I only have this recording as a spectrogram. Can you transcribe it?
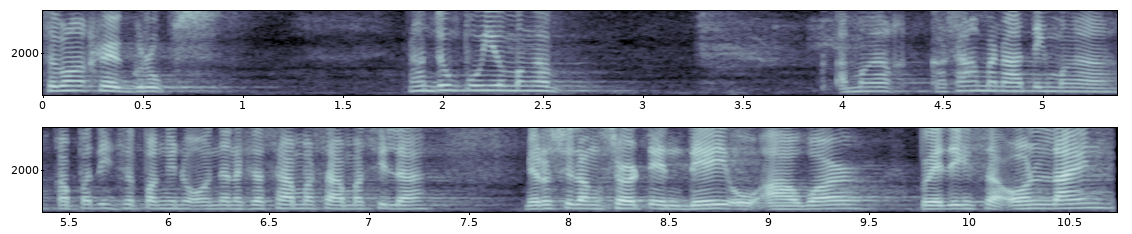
sa mga care groups. Nandun po yung mga ang mga kasama nating mga kapatid sa Panginoon na nagsasama-sama sila, meron silang certain day o hour, pwedeng sa online,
